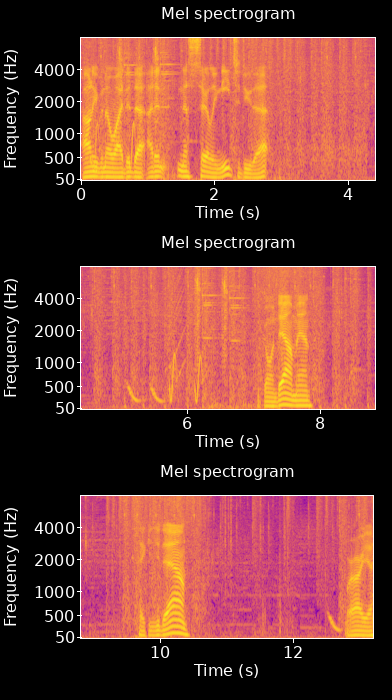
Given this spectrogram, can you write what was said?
I don't even know why I did that. I didn't necessarily need to do that. Going down, man. Taking you down. Where are you?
